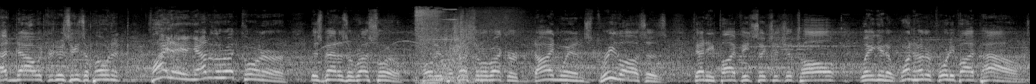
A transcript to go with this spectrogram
And now introducing his opponent, fighting out of the red corner. This man is a wrestler, holding a professional record, nine wins, three losses, standing 5 feet 6 inches tall, weighing in at 145 pounds.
